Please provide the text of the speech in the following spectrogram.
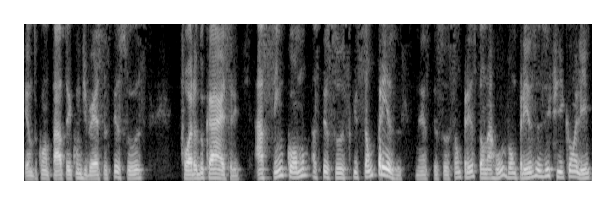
tendo contato aí com diversas pessoas fora do cárcere, assim como as pessoas que são presas. Né? As pessoas são presas, estão na rua, vão presas e ficam ali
